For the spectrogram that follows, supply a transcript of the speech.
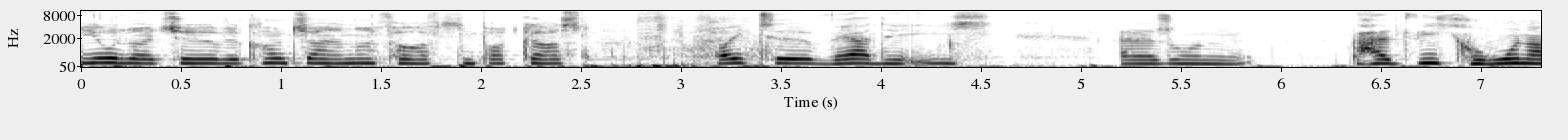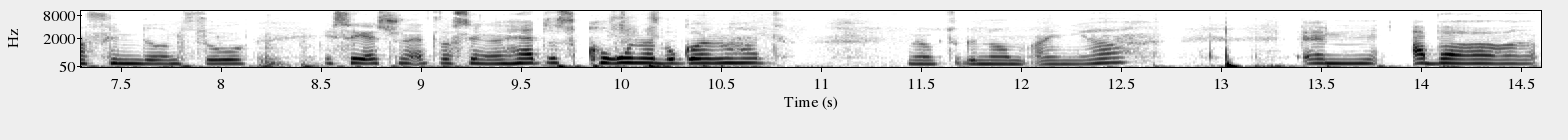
Jo Leute, willkommen zu einer neuen Folge auf diesem Podcast. Heute werde ich äh, so ein halt wie ich Corona finde und so. Ist ja jetzt schon etwas länger her, dass Corona begonnen hat. Genau genommen ein Jahr. Ähm, aber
